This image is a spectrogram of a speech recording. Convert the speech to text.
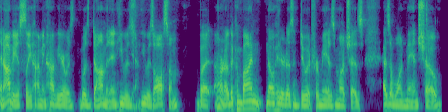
And obviously, I mean, Javier was was dominant. He was yeah. he was awesome. But I don't know, the combined no hitter doesn't do it for me as much as as a one man show.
